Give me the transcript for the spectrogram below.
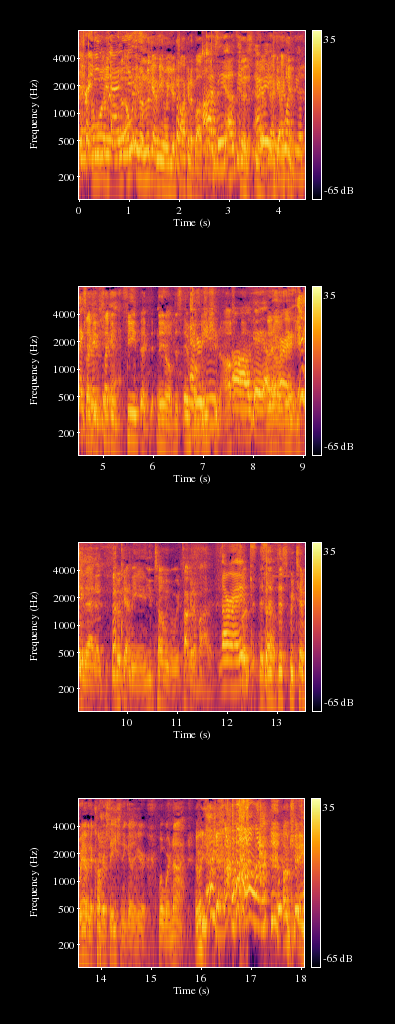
vibrating want, you to, I want you to look at me when you're talking about Ah, this. see, I see. Because you know, I, I want can, me with that so I can, so I can feed uh, you know this information Energy? off Oh, of me. okay, you all know, right, all right. you do that. Just look at me and you tell me when we're talking about it. All So, right, th- so- just pretend we're having a conversation together here, but we're not. I mean, I'm kidding.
